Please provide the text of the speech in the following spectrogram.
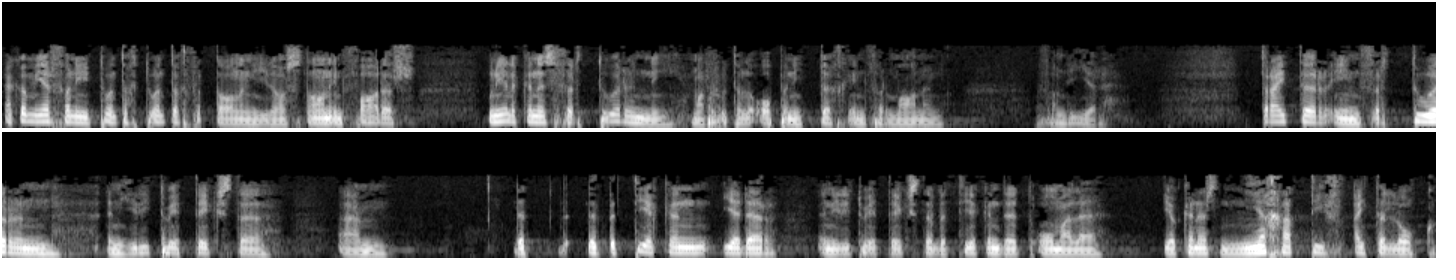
Ek hou meer van die 2020 vertaling hier. Daar staan en vaders moenie julle kinders vertoren nie, maar voed hulle op in die tug en vermaaning van die Here. Treiter en vertoren in hierdie twee tekste ehm um, dit dit beteken eerder in hierdie twee tekste beteken dit om hulle jou kinders negatief uit te lok,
